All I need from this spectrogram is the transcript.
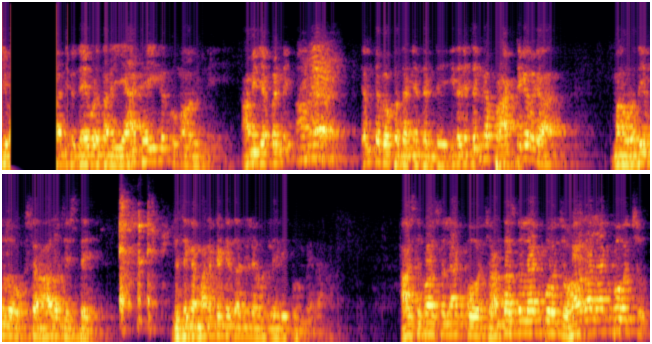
ఇవన్నీ దేవుడు తన ఏకైక కుమారుణ్ణి. ఆమె చెప్పండి. ఎంత గొప్ప ధన్యత అండి. ఇది నిజంగా ప్రాక్టికల్గా మన హృదయంలో ఒకసారి ఆలోచిస్తే నిజంగా మనకంటే ధన్యులు ఎవరు లేరు ఈ భూమి మీద. ఆస్తిపాస్తులు లేకపోవచ్చు అంతస్తులు లేకపోవచ్చు హోదా లేకపోవచ్చు.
